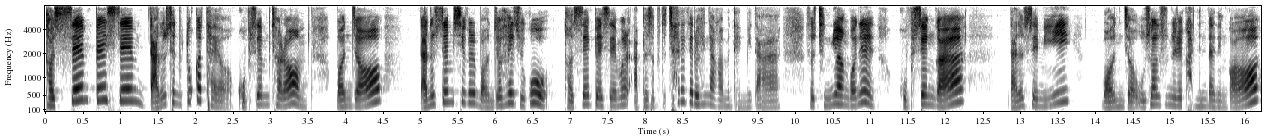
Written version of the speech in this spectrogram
덧셈, 뺄셈, 나눗셈도 똑같아요. 곱셈처럼 먼저 나눗셈식을 먼저 해주고 덧셈 뺄셈을 앞에서부터 차례대로 해나가면 됩니다. 그래서 중요한 거는 곱셈과 나눗셈이 먼저 우선순위를 갖는다는 거.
